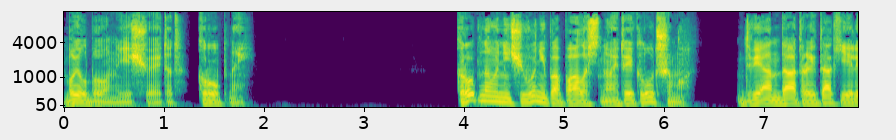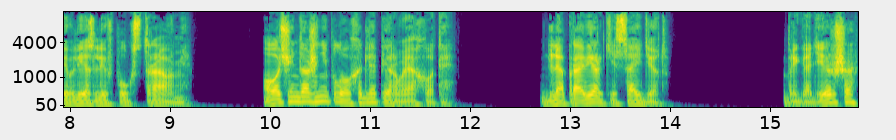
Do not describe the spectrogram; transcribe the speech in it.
Был бы он еще этот крупный. Крупного ничего не попалось, но это и к лучшему. Две андатры и так еле влезли в пук с травами. Очень даже неплохо для первой охоты. Для проверки сойдет. Бригадирша,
